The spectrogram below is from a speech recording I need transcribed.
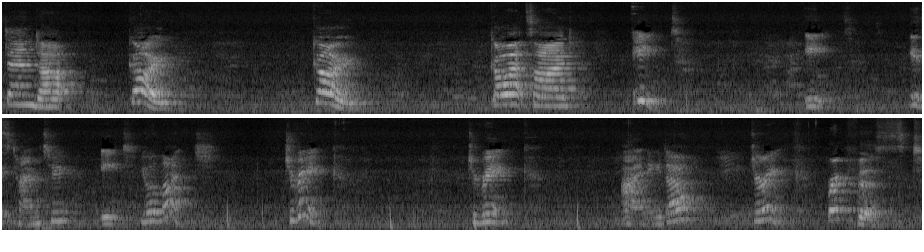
Stand up. Go. Go. Go outside. Eat. Eat. It's time to eat your lunch. Drink. Drink. I need a drink. Breakfast.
